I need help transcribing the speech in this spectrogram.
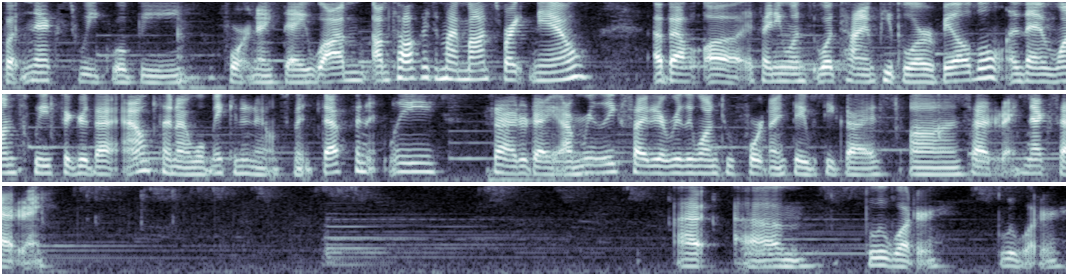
But next week will be Fortnite day. Well, I'm, I'm talking to my mods right now about uh, if anyone's, what time people are available. And then once we figure that out, then I will make an announcement. Definitely Saturday. I'm really excited. I really want to do Fortnite day with you guys on Saturday, next Saturday. Uh, um, blue water. Blue water.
